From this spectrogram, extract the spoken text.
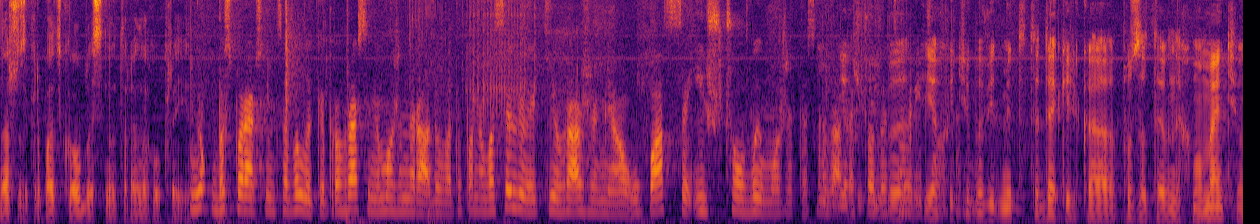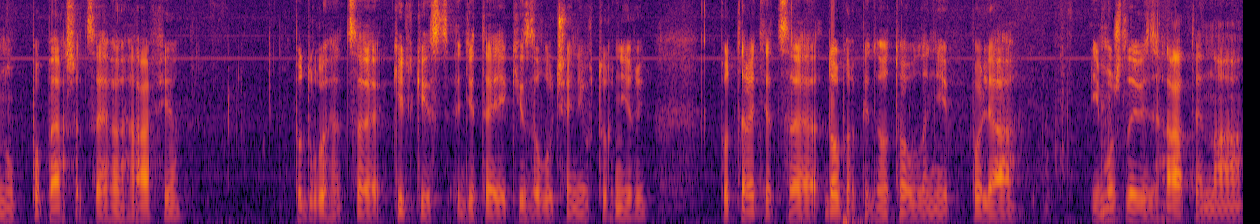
нашу Закарпатську область на теренах України. Ну, безперечно, це великий прогрес і не може не радувати. Пане Василю, які враження у вас і що ви можете сказати Ну, щодо цього річного? я хотів би відмітити декілька позитивних моментів. Ну, по-перше, це географія. По-друге, це кількість дітей, які залучені в турнірі. По-третє, це добре підготовлені поля і можливість грати на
